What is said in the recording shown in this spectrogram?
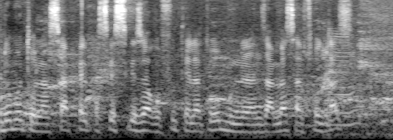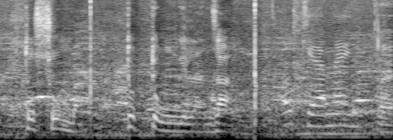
nde mo tolanse appel parce que esika eza kofutela tobundela nzambe asala biso grâce tosomba totongela nzambe okay, amen. Ouais.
